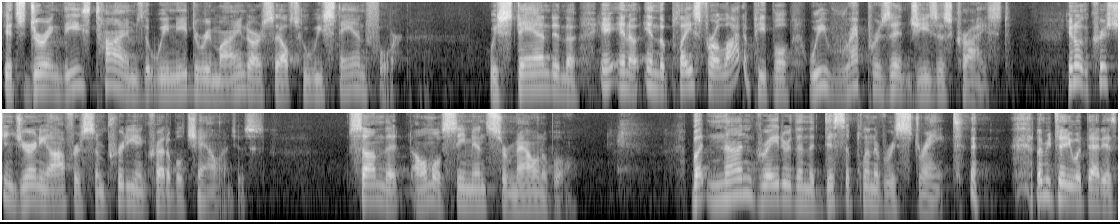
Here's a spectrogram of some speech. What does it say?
It's during these times that we need to remind ourselves who we stand for. We stand in the, in, a, in the place for a lot of people, we represent Jesus Christ. You know, the Christian journey offers some pretty incredible challenges, some that almost seem insurmountable, but none greater than the discipline of restraint. Let me tell you what that is.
